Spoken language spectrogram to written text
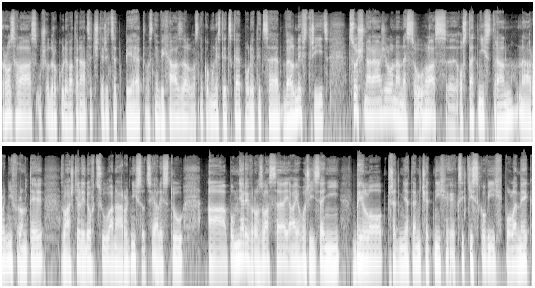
rozhlas už od roku 1945 vlastně vycházel vlastně komunistické politice velmi vstříc, což naráželo na nesouhlas eh, ostatních stran Národní fronty, zvláště lidovců a národních socialistů a poměry v rozhlase a jeho řízení bylo předmětem četných jaksi tiskových polemik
